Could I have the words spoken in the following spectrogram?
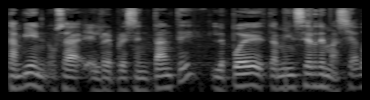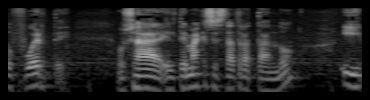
también, o sea, el representante le puede también ser demasiado fuerte. O sea, el tema que se está tratando y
